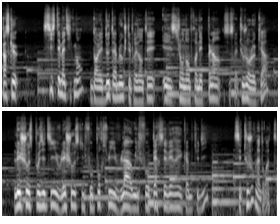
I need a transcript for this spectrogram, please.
Parce que, systématiquement, dans les deux tableaux que je t'ai présentés, et si on en prenait plein, ce serait toujours le cas, les choses positives, les choses qu'il faut poursuivre, là où il faut persévérer, comme tu dis, c'est toujours la droite.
